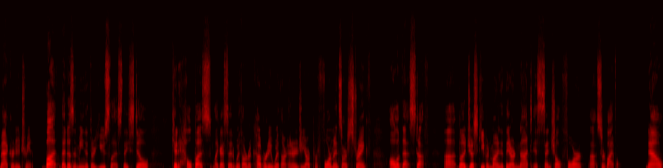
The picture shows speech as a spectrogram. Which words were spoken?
macronutrient, but that doesn't mean that they're useless. They still can help us, like I said, with our recovery, with our energy, our performance, our strength, all of that stuff. Uh, but just keep in mind that they are not essential for uh, survival. Now,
